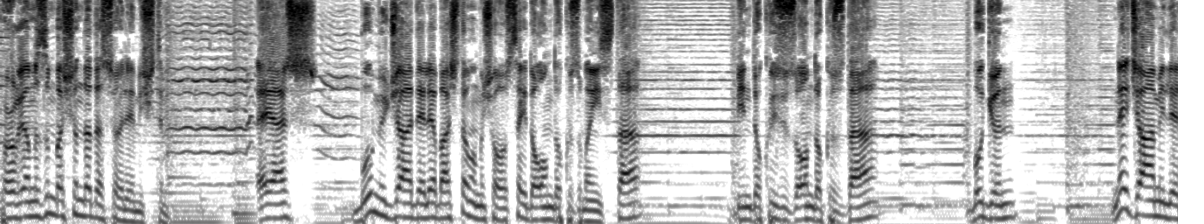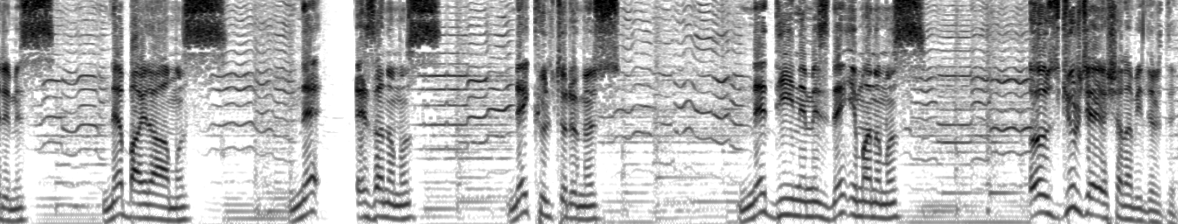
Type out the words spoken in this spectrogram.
Programımızın başında da söylemiştim. Eğer bu mücadele başlamamış olsaydı 19 Mayıs'ta 1919'da bugün ne camilerimiz, ne bayrağımız, ne ezanımız, ne kültürümüz, ne dinimiz, ne imanımız özgürce yaşanabilirdi.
